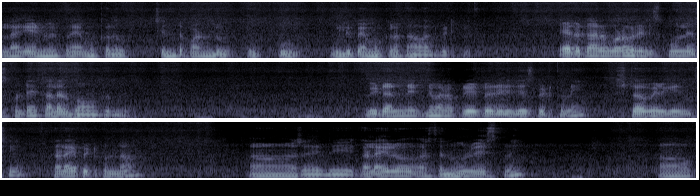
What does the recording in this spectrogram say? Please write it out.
అలాగే ఎండుమిరపకాయ ముక్కలు చింతపండు ఉప్పు ఉల్లిపాయ ముక్కలు కావాలి వీటికి. ఎర్రకారం కూడా ఒక రెండు స్పూన్లు వేసుకుంటే కలర్ బాగుంటుంది. వీటన్నిటిని మనం ప్లేట్లో రెడీ చేసి పెట్టుకుని స్టవ్ వెలిగించి కళాయి పెట్టుకుందాం. ఇది కళాయిలో కాస్త నూనె వేసుకుని ఒక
